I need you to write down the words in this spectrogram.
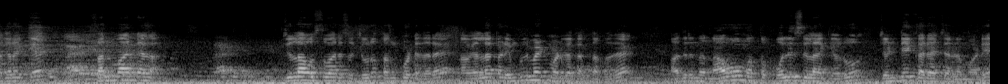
ನಗರಕ್ಕೆ ಸನ್ಮಾನ್ಯ ಜಿಲ್ಲಾ ಉಸ್ತುವಾರಿ ಸಚಿವರು ತಂದುಕೊಟ್ಟಿದ್ದಾರೆ. ನಾವೆಲ್ಲ ಕಡೆ ಇಂಪ್ಲಿಮೆಂಟ್ ಮಾಡಬೇಕಾಗ್ತದೆ. ಅದರಿಂದ ನಾವು ಮತ್ತು ಪೊಲೀಸ್ ಇಲಾಖೆಯವರು ಜಂಟಿ ಕಾರ್ಯಾಚರಣೆ ಮಾಡಿ,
